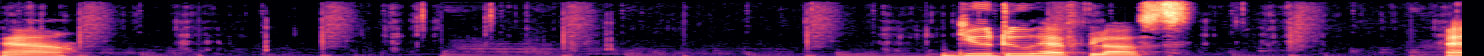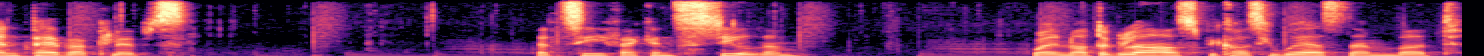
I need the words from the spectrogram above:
yeah. You do have gloves. And paper clips. Let's see if I can steal them. Well, not the gloves, because he wears them, but...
